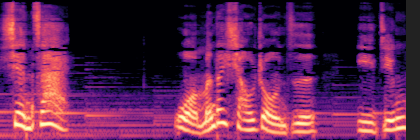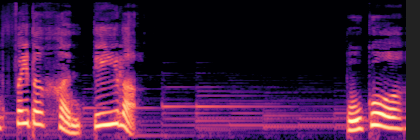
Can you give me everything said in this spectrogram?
现在，我们的小种子已经飞得很低了。不过，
